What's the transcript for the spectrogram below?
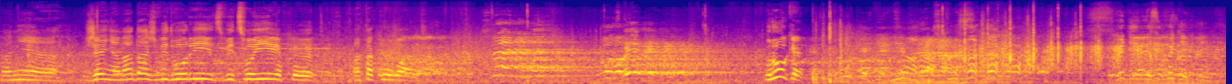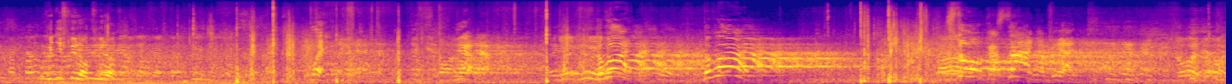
Та ні, Женя, треба ж від воріт, від своїх е, атакувати. Руки! Уходи, Лес, уходи. Уходи вперед, вперед. Давай! Давай! Сука, Саня, блядь! Давай, давай.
